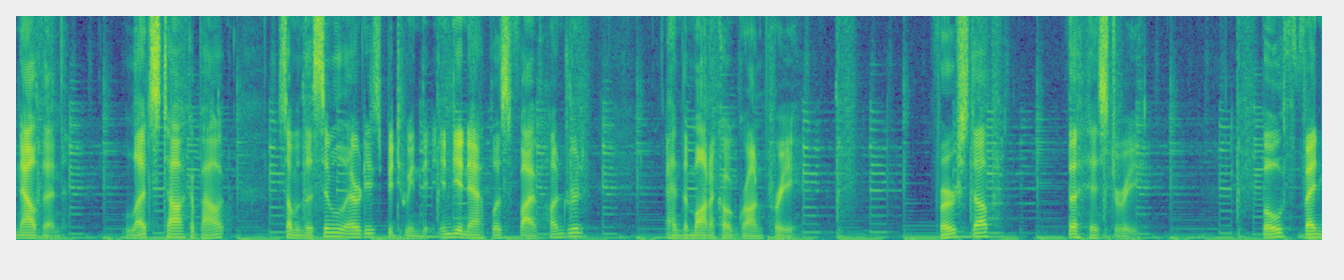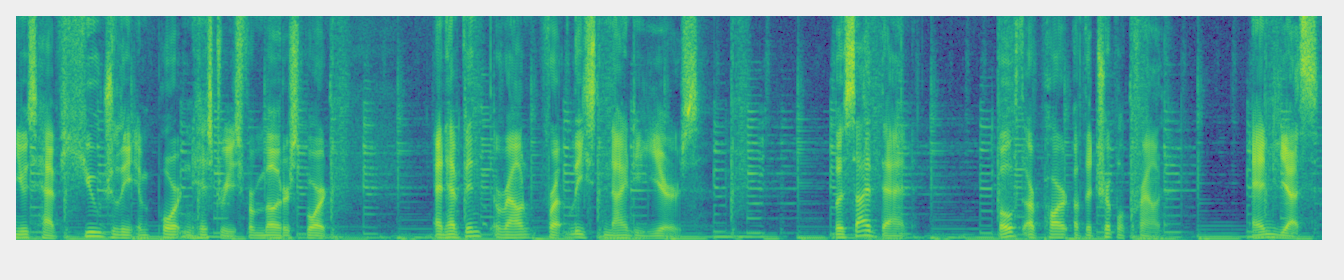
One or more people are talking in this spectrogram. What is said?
Now then, let's talk about some of the similarities between the Indianapolis 500 and the Monaco Grand Prix. First up, the history. Both venues have hugely important histories for motorsport and have been around for at least 90 years. Beside that, both are part of the Triple Crown. And yes,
